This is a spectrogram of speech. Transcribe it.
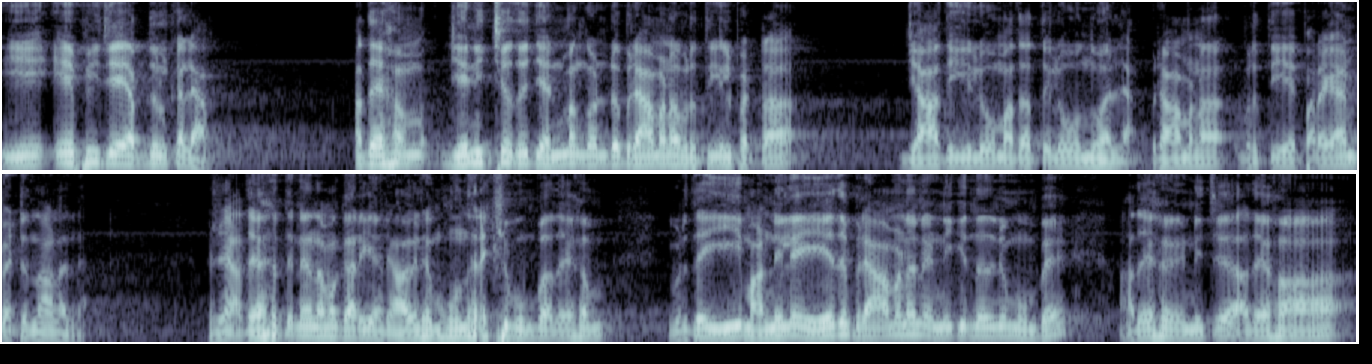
ഈ A P J Abdul Kalam. അദ്ദേഹം ജനിച്ചത് ജന്മം കൊണ്ട് ബ്രാഹ്മണ വൃത്തിയിൽപ്പെട്ട ജാതിയിലോ മതത്തിലോ ഒന്നുമല്ല. ബ്രാഹ്മണ വൃത്തിയെ പറയാൻ പറ്റുന്ന ആളല്ല. പക്ഷേ അദ്ദേഹത്തിനെ നമുക്കറിയാം. രാവിലെ മൂന്നരയ്ക്ക് മുമ്പ് അദ്ദേഹം ഇവിടുത്തെ ഈ മണ്ണിലെ ഏത് ബ്രാഹ്മണൻ എണ്ണിക്കുന്നതിന് മുമ്പേ അദ്ദേഹം എണ്ണിച്ച് അദ്ദേഹം ആ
